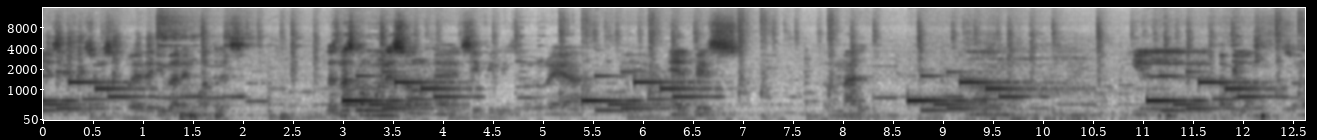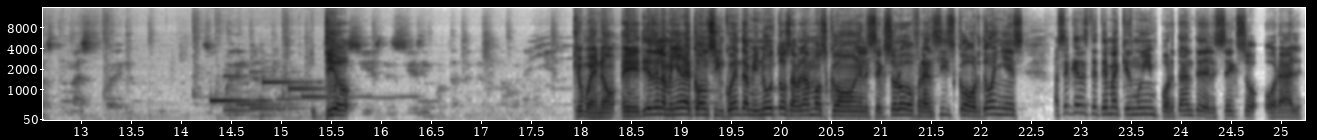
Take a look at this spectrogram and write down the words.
y esa infección se puede derivar en otras. Las más comunes son eh, sífilis, gonorrea, eh, herpes normal um, y el papiloma. Son las que más pueden, se pueden transmitir. Tío, Sí es, sí es Qué bueno. Eh, 10 de la mañana con 50 minutos. Hablamos con el sexólogo Francisco Ordóñez acerca de este tema que es muy importante del sexo oral.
